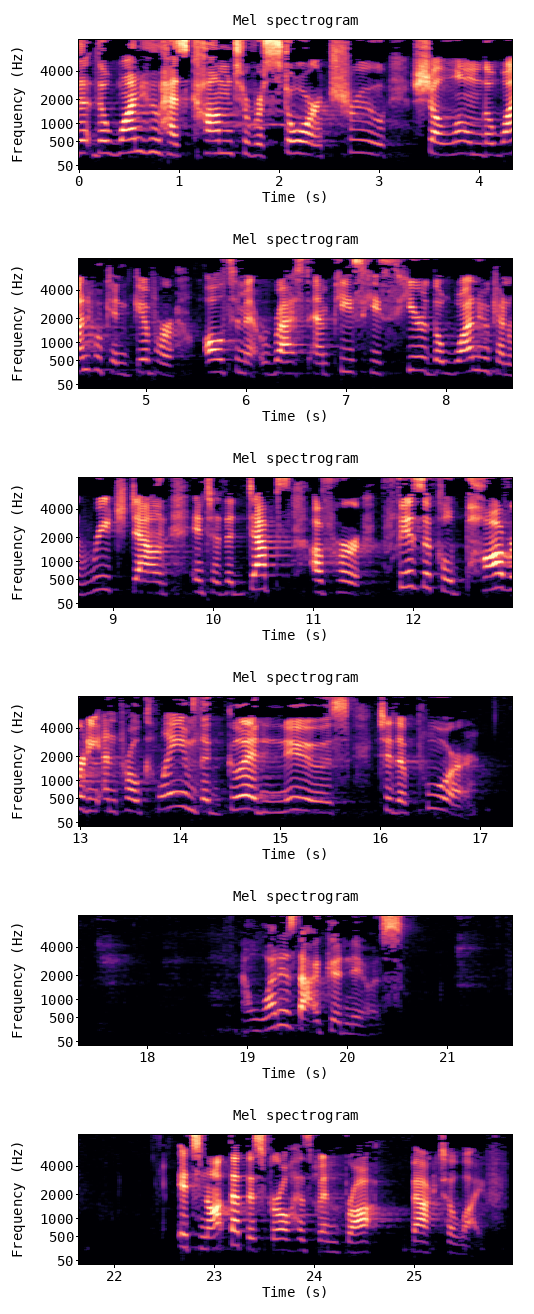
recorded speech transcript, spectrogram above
the, the one who has come to restore true shalom, the one who can give her ultimate rest and peace. He's here, the one who can reach down into the depths of her physical poverty and proclaim the good news to the poor. And what is that good news? It's not that this girl has been brought back to life.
